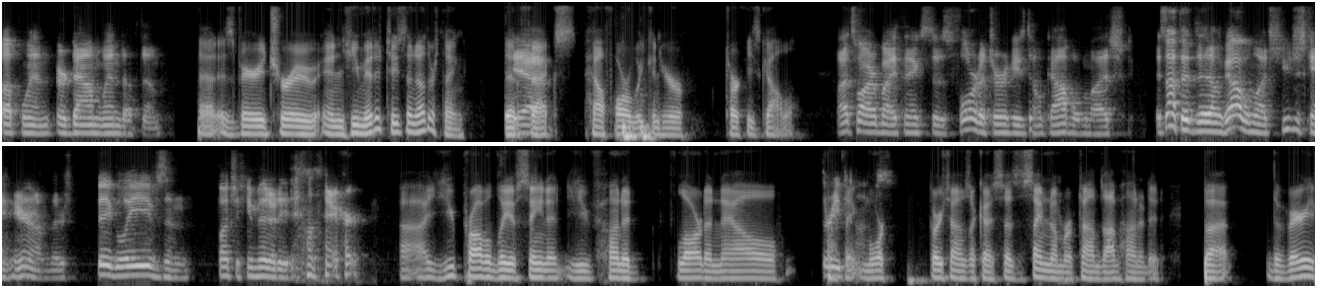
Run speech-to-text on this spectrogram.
upwind or downwind of them. That is very true. And humidity is another thing that Yeah. affects how far we can hear turkeys gobble. That's why everybody thinks those Florida turkeys don't gobble much. It's not that they don't gobble much, you just can't hear them. There's big leaves and a bunch of humidity down there. Uh, you probably have seen it. You've hunted Florida now Three I think times. more three times. Okay, so it's the same number of times I've hunted it. But the very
